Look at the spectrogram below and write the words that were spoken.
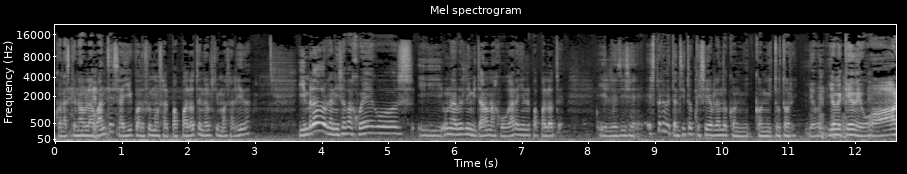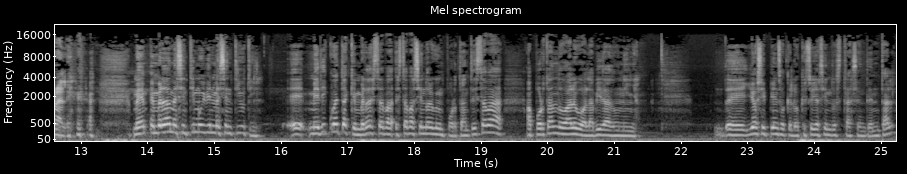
con las que no hablaba antes, allí cuando fuimos al papalote en la última salida. Y en verdad organizaba juegos y una vez le invitaron a jugar ahí en el papalote y les dice, espérame tantito que estoy hablando con mi, con mi tutor. Yo, yo me quedé, órale. en verdad me sentí muy bien, me sentí útil. Eh, me di cuenta que en verdad estaba, estaba haciendo algo importante, estaba aportando algo a la vida de un niño. yo sí pienso que lo que estoy haciendo es trascendental.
